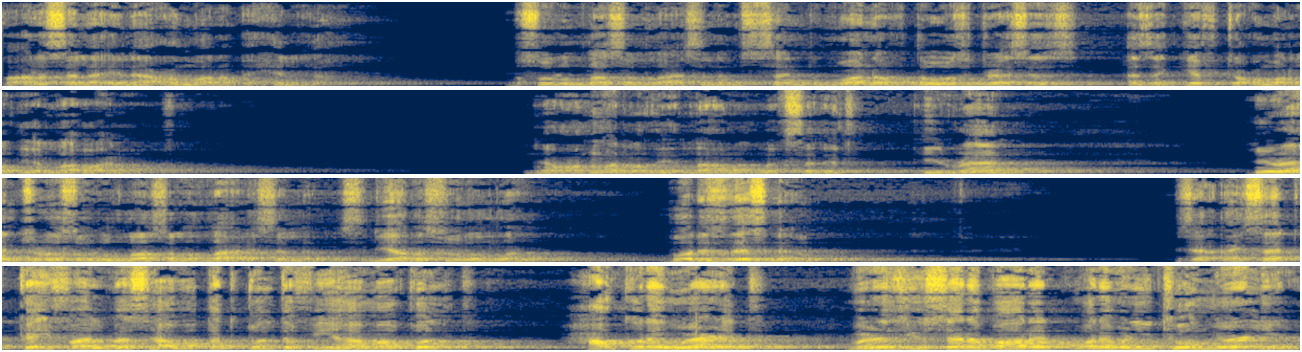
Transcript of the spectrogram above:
فأرسل إلى عمر بحلة Rasulullah sallallahu sent one of those dresses as a gift to Umar radiallahu anhu. Now Umar radiallahu anhu looks at it, he ran. He ran to Rasulullah sallallahu alaihi wasallam. He said, Ya Rasulullah, what is this now? He said, I said, كيف ألبسها وقد قلت فيها ما قلت? How could I wear it? Whereas you said about it whatever you told me earlier.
